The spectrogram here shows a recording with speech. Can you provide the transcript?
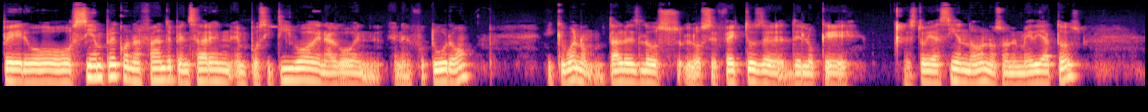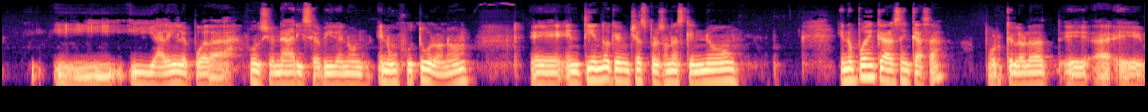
pero siempre con afán de pensar en, positivo, en algo en, el futuro, y que bueno, tal vez los, los efectos de, lo que estoy haciendo no son inmediatos y, alguien le pueda funcionar y servir en un, en un futuro, ¿no? Eh, entiendo que hay muchas personas que no, que no pueden quedarse en casa, porque la verdad eh, eh,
